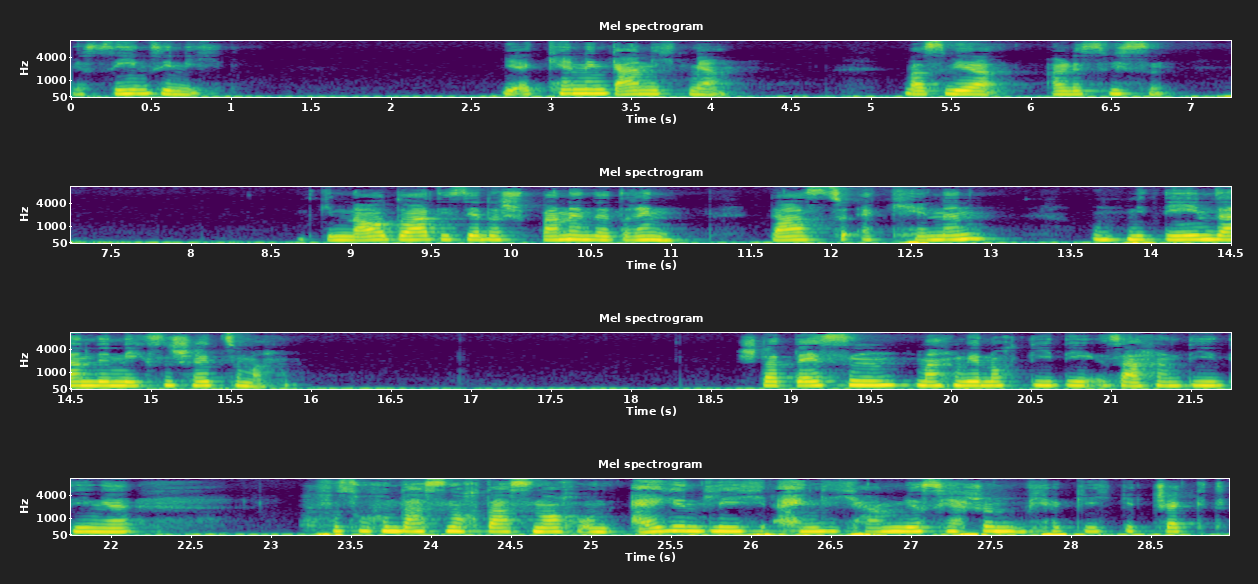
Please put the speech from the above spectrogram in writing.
Wir sehen sie nicht. Wir erkennen gar nicht mehr, was wir alles wissen. Und genau dort ist ja das Spannende drin, das zu erkennen und mit dem dann den nächsten Schritt zu machen. Stattdessen machen wir noch die, die Sachen, die Dinge, versuchen das noch, das noch und eigentlich, eigentlich haben wir es ja schon wirklich gecheckt.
